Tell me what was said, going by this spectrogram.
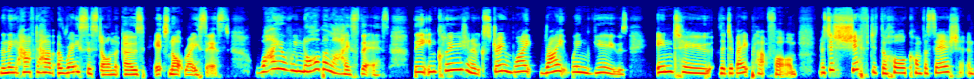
then they have to have a racist on that goes, it's not racist. Why have we normalized this? The inclusion of extreme white right wing views into the debate platform has just shifted the whole conversation.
